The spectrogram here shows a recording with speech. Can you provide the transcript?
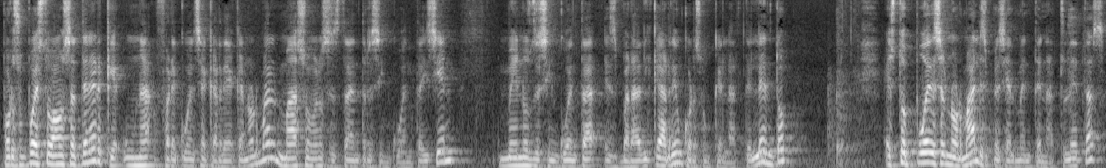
Por supuesto, vamos a tener que una frecuencia cardíaca normal más o menos está entre 50 y 100. Menos de 50 es bradicardia, un corazón que late lento. Esto puede ser normal, especialmente en atletas.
